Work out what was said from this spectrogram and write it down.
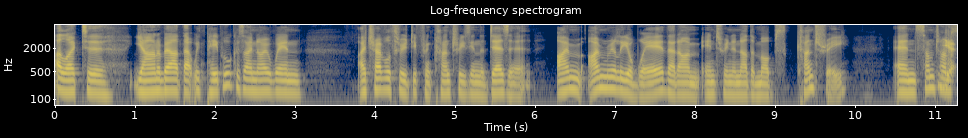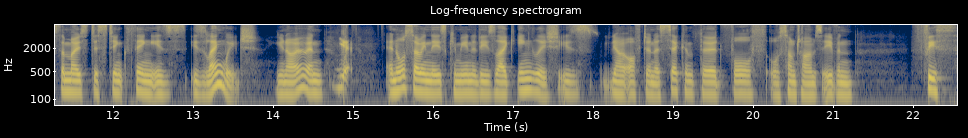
I like to yarn about that with people because I know when I travel through different countries in the desert, I'm I'm really aware that I'm entering another mob's country, and sometimes Yeah. the most distinct thing is is language, you know, and Yeah. And also in these communities, like English is, you know, often a second, third, fourth, or sometimes even fifth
